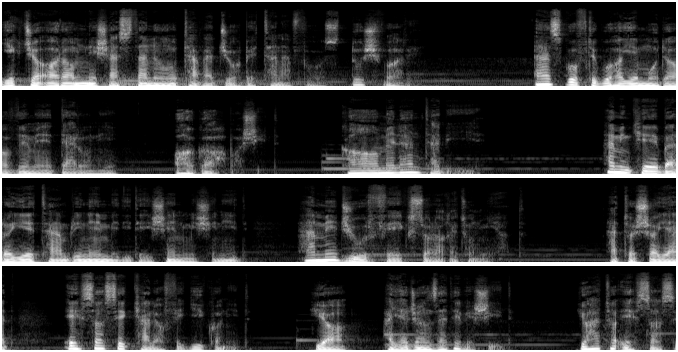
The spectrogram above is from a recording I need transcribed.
یک جا آرام نشستن و توجه به تنفس دشواره. از گفتگوهای مداوم درونی آگاه باشید. کاملا طبیعیه. همین که برای تمرین مدیتیشن میشینید همه جور فکر سراغتون میاد. حتی شاید احساس کلافگی کنید یا هیجان زده بشید. یا حتی احساس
